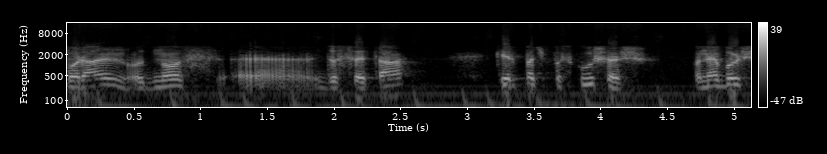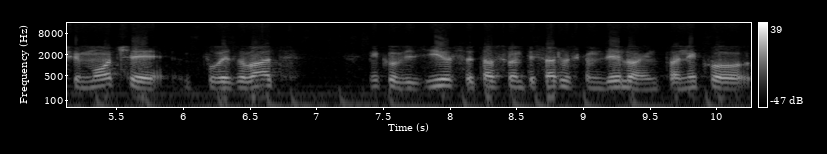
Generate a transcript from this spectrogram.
moralen odnos eh, do sveta, kjer pač poskušaš po najboljši moči povezovati neko vizijo sveta v svojem pisateljskem delu in pa neko,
